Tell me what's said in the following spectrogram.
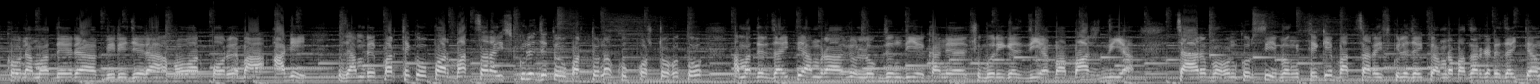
এখন আমাদের ব্রিজেরা হওয়ার পরে বা আগে যে আমরা এপার থেকে ওপার, বাচ্চারা স্কুলে যেতেও পারতো না, খুব কষ্ট হতো। আমাদের যাইতে আমরা লোকজন দিয়ে এখানে সুবরি গাছ দিয়া বা বাঁশ দিয়া চার বহন করছি এবং থেকে বাচ্চারা স্কুলে যাইতো, আমরা বাজারঘাটে যাইতাম।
